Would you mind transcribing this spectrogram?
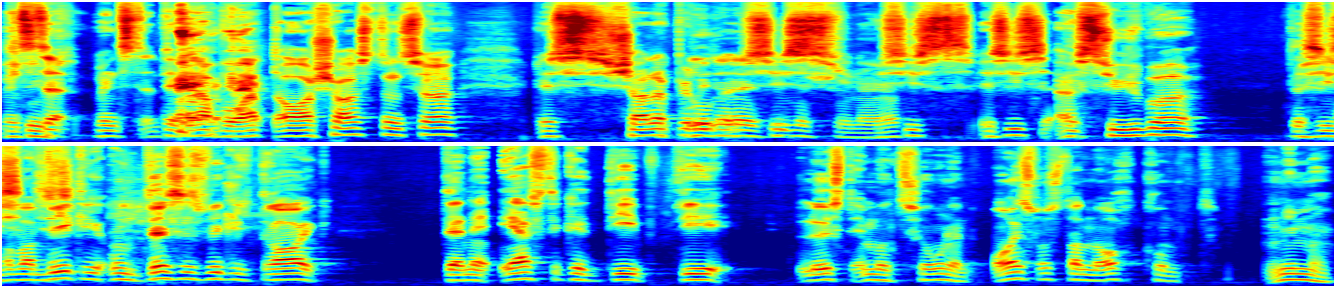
Wenn du den Award anschaust und so, das schaut ein bisschen, es das ist ja. es ist, es ist ein Silber. Das ist, Aber wirklich, und das ist wirklich traurig. Deine erste, die, die löst Emotionen. Alles, was danach kommt, nimmer.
